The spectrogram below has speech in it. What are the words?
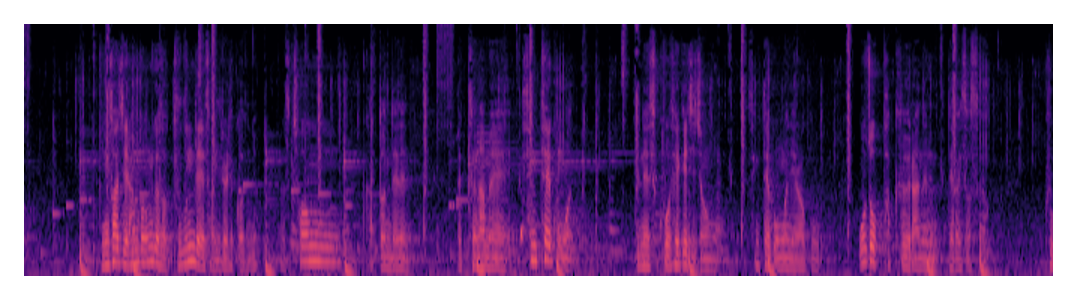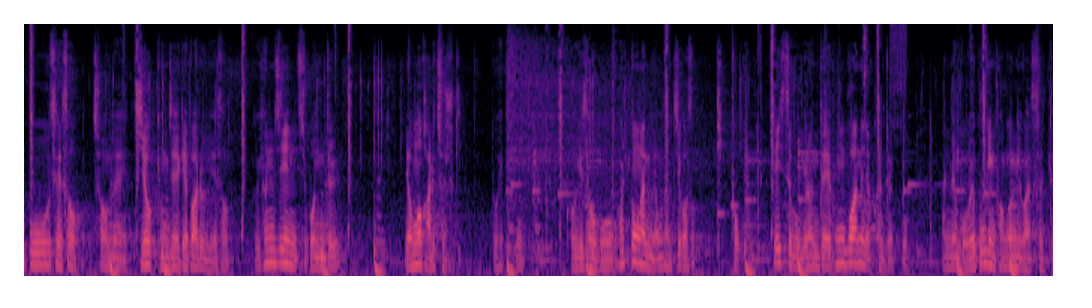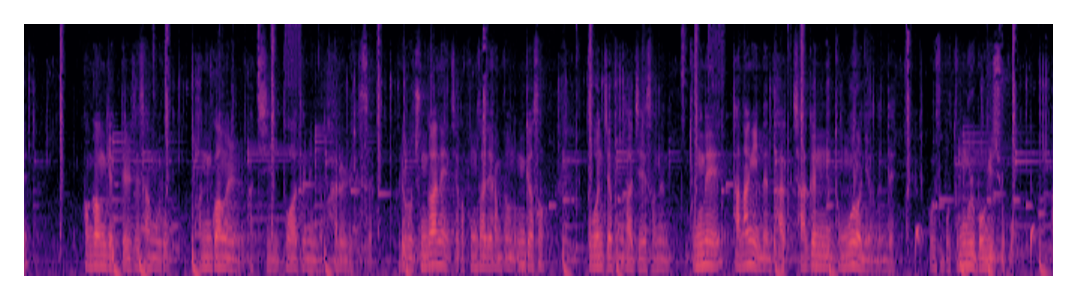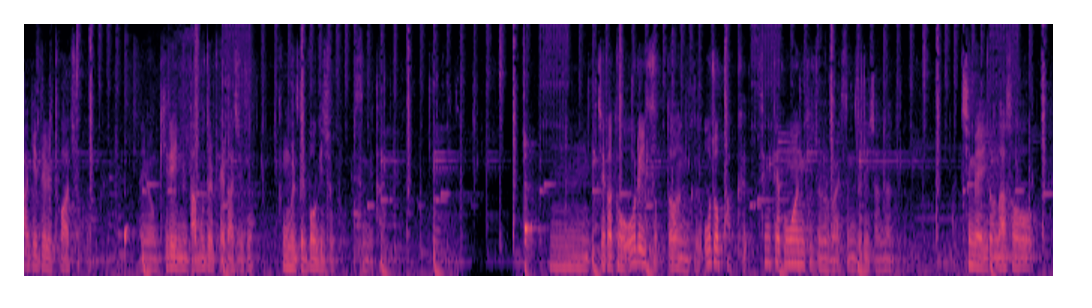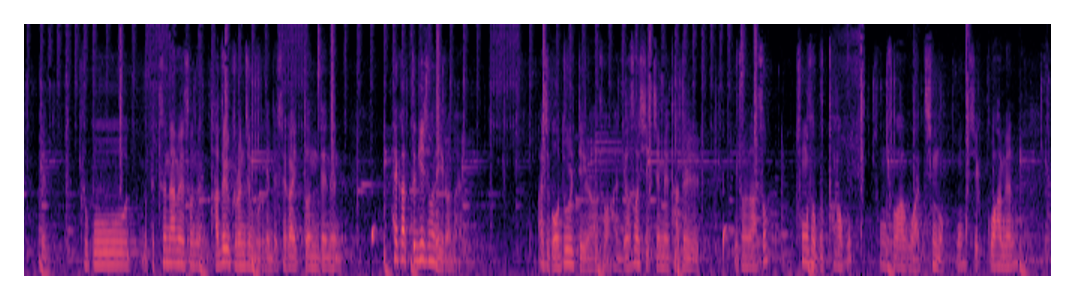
봉사지를 한 번 옮겨서 두 군데에서 일을 했거든요. 그래서 처음 갔던 데는 베트남의 생태공원, 유네스코 세계지정 생태공원이라고 오조파크라는 데가 있었어요. 그곳에서 처음에 지역 경제 개발을 위해서 그 현지인 직원들 영어 가르쳐 주기도 했고 거기서 뭐 활동하는 영상 찍어서 틱톡, 페이스북 이런 데 홍보하는 역할도 했고 아니면 뭐 외국인 관광객 왔을 때 관광객들 대상으로 관광을 같이 도와드리는 역할을 했어요. 그리고 중간에 제가 봉사지를 한 번 옮겨서 두 번째 봉사지에서는 동네에 다낭에 있는 다- 작은 동물원이었는데 거기서 뭐 동물 먹이 주고 아기들 도와주고 아니면 길에 있는 나무들 베가지고 동물들 먹이 주고 했습니다. 음, 제가 더 오래 있었던 그 오조파크 생태공원 기준으로 말씀드리자면 아침에 일어나서 근데 그곳 베트남에서는 다들 그런지 모르겠는데 제가 있던 데는 해가 뜨기 전에 일어나요. 아직 어두울 때 일어나서 한 6시쯤에 다들 일어나서 청소부터 하고 청소하고 아침 먹고 씻고 하면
